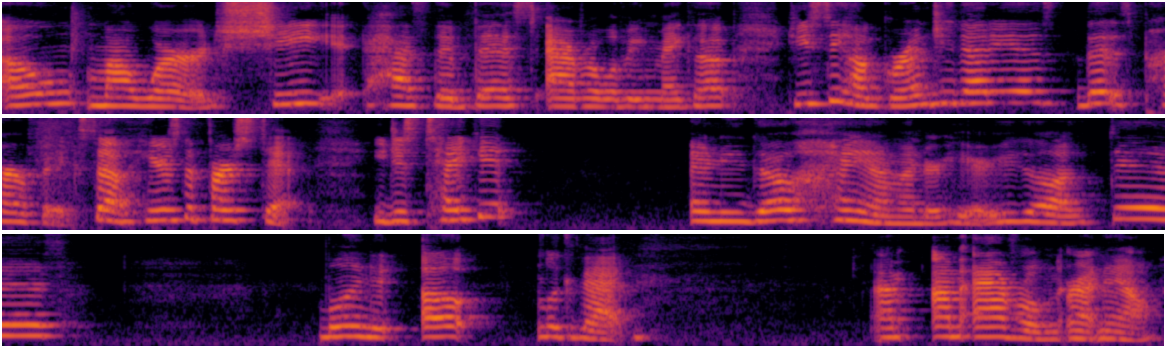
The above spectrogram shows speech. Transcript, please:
oh my word, she has the best Avril Lavigne makeup. Do you see how grungy that is? That is perfect. So here's the first step. You just take it and you go ham under here. You go like this, blend it up. Look at that. I'm, I'm Avril right now.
